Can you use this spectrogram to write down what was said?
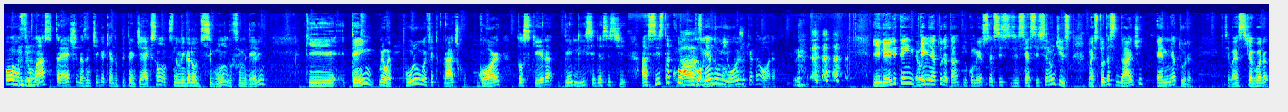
porra, um filmaço trash das antigas, que é do Peter Jackson. Se não me engano, é o segundo filme dele. Que tem, meu, é puro efeito prático, gore, tosqueira, delícia de assistir. Assista co- Nossa, comendo um muito bom, miojo que é da hora. E nele tem, tem miniatura, tá? No começo você assiste, você assiste, você não diz. Mas toda a cidade é miniatura. Você vai assistir agora,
